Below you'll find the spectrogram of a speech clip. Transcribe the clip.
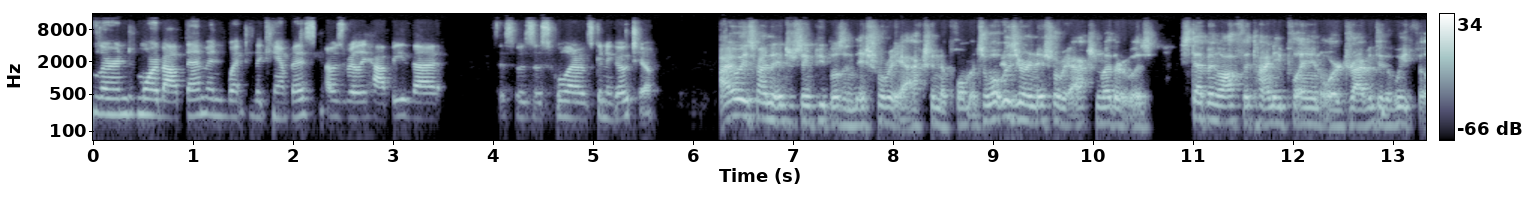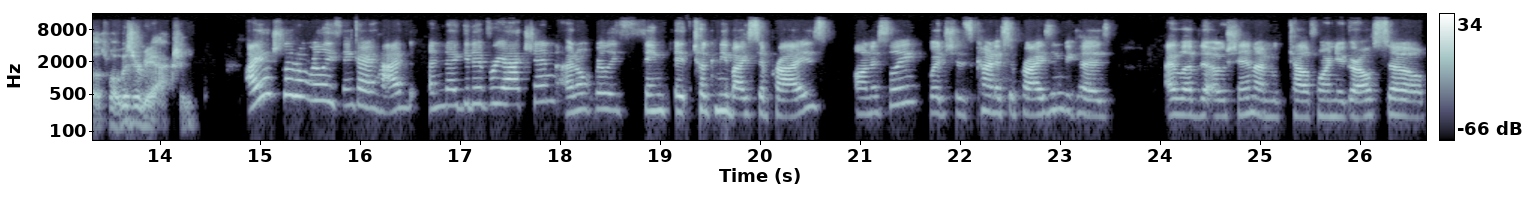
learned more about them and went to the campus, I was really happy that this was a school I was going to go to. I always find it interesting people's initial reaction to Pullman. So, what was your initial reaction, whether it was stepping off the tiny plane or driving through the wheat fields? What was your reaction? I actually don't really think I had a negative reaction. I don't really think it took me by surprise, honestly, which is kind of surprising because I love the ocean. I'm a California girl. So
